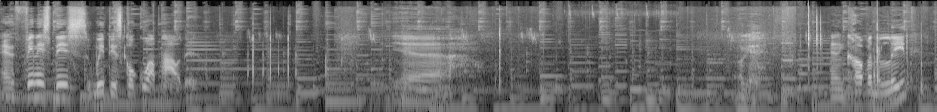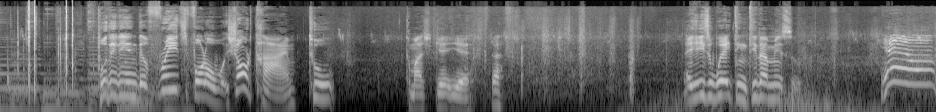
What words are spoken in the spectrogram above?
And finish this with this cocoa powder. Yeah. Okay. And cover the lid. Put it in the fridge for a short time to... much. get yeah. He's waiting tiramisu. Yeah.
